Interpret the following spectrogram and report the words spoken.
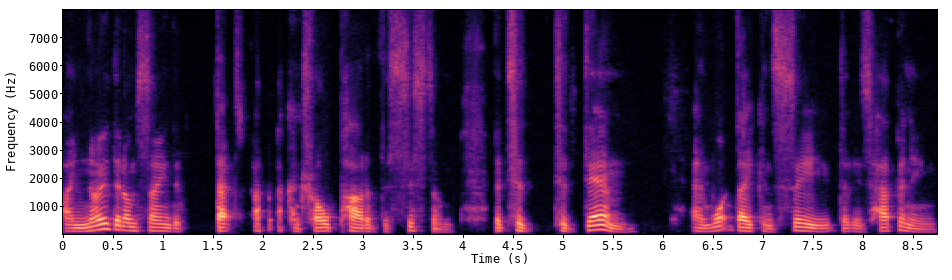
I know that I'm saying that that's a, a controlled part of the system, but to to them and what they can see that is happening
